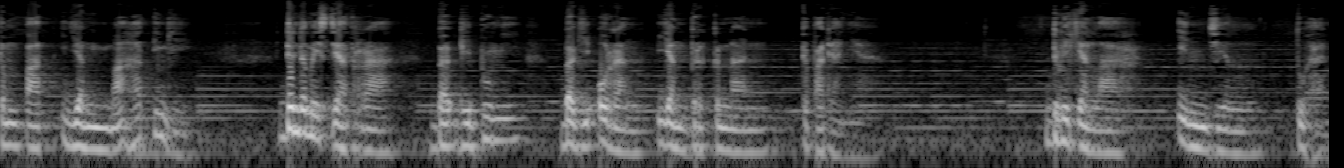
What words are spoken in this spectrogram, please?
tempat yang maha tinggi dan damai sejahtera bagi bumi bagi orang yang berkenan kepadanya. Demikianlah Injil Tuhan.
